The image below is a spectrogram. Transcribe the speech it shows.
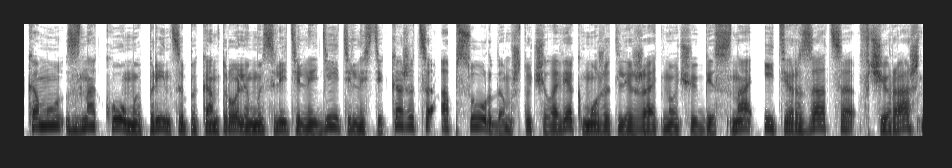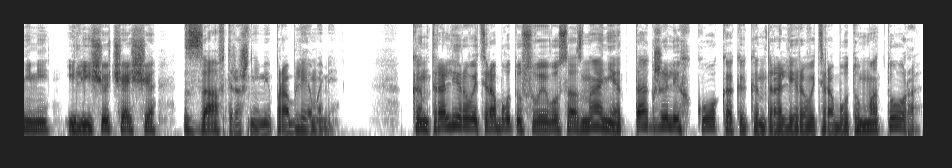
кому знакомы принципы контроля мыслительной деятельности, кажется абсурдом, что человек может лежать ночью без сна и терзаться вчерашними или еще чаще завтрашними проблемами. Контролировать работу своего сознания так же легко, как и контролировать работу мотора.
